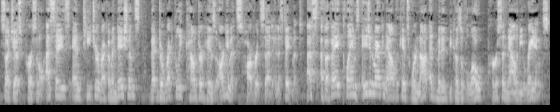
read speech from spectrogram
such as personal essays and teacher recommendations that directly counter his arguments, Harvard said in a statement. SFFA claims Asian American applicants were not admitted because of low personality ratings.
